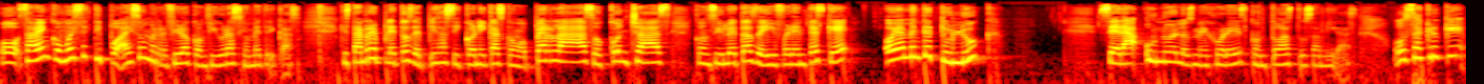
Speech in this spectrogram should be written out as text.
o, ¿saben? Como ese tipo, a eso me refiero con figuras geométricas, que están repletos de piezas icónicas como perlas o conchas con siluetas de diferentes que, obviamente, tu look será uno de los mejores con todas tus amigas. O sea, creo que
